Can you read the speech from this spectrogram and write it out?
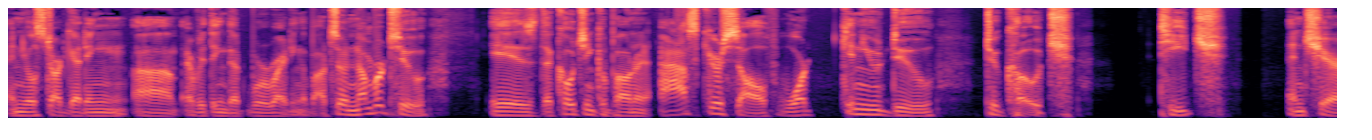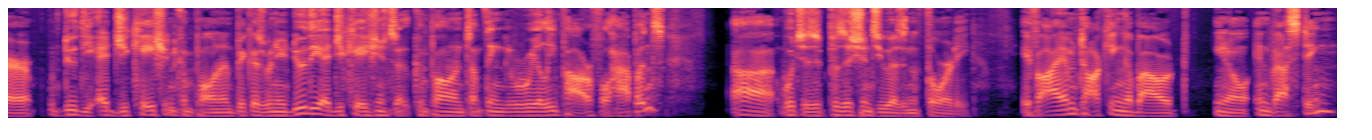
and you'll start getting um, everything that we're writing about. So, number two is the coaching component. Ask yourself, what can you do to coach, teach, and share? Do the education component because when you do the education component, something really powerful happens, uh, which is it positions you as an authority. If I am talking about you know investing,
